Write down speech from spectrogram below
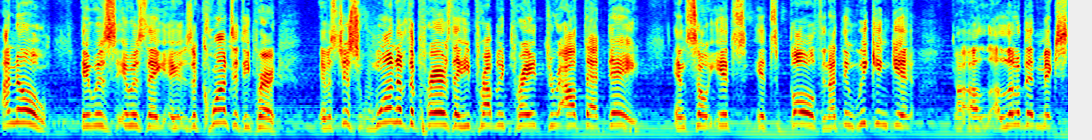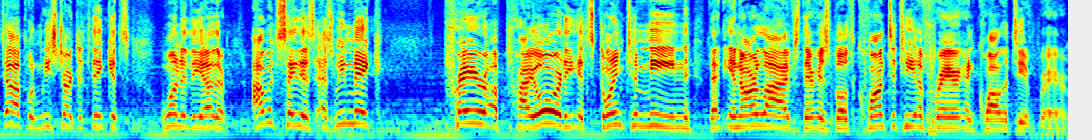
I know. It was, it was, a, it was a quantity prayer. It was just one of the prayers that he probably prayed throughout that day. And so it's it's both. And I think we can get a, a little bit mixed up when we start to think it's one or the other. I would say this as we make prayer a priority, it's going to mean that in our lives there is both quantity of prayer and quality of prayer.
